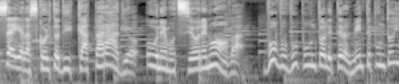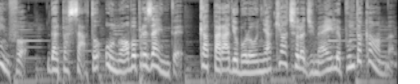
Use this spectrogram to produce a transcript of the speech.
Sei all'ascolto di K Radio, un'emozione nuova. www.letteralmente.info Dal passato un nuovo presente. K Radio Bologna chiocciolagmail.com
